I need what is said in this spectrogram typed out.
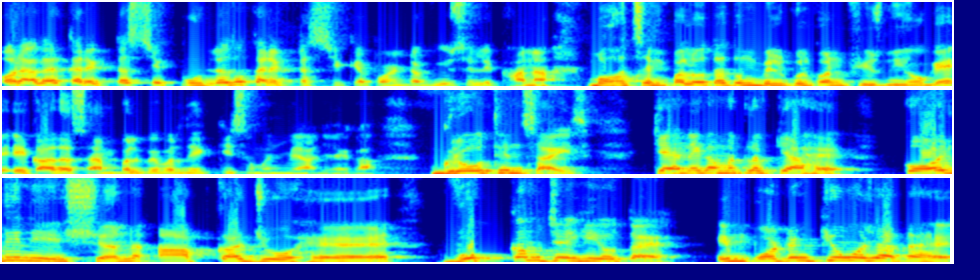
और अगर करेक्टरिस्टिक पूछ ले तो करेक्टरिस्टिक के पॉइंट ऑफ़ व्यू से लिखाना। बहुत सिंपल होता है, तुम बिल्कुल कंफ्यूज नहीं होगे। एक आधा सैंपल पेपर देख के समझ में आ जाएगा। ग्रोथ इन साइज़ कहने का मतलब क्या है? कोऑर्डिनेशन आपका जो है वो कब चाहिए होता है? इंपॉर्टेंट क्यों हो जाता है?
